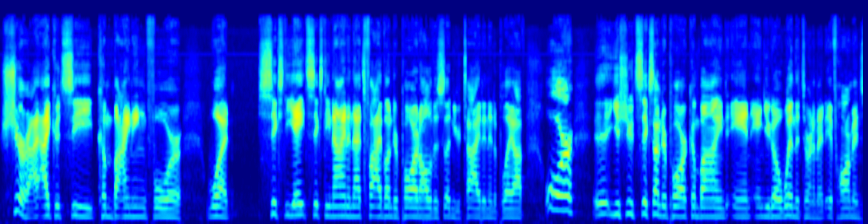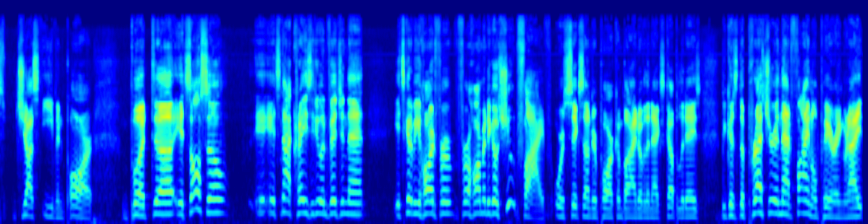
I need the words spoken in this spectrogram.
sure, I, I could see combining for what 68, 69, and that's five under par, and all of a sudden you're tied and in a playoff. Or uh, you shoot six under par combined and, and you go win the tournament if Harman's just even par. But uh, it's also, it's not crazy to envision that it's going to be hard for, for Harman to go shoot five or six under par combined over the next couple of days because the pressure in that final pairing, right?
